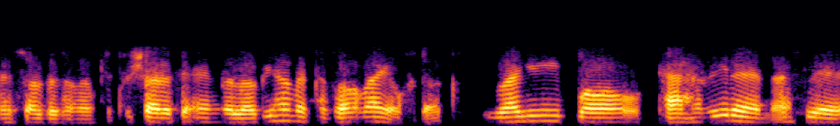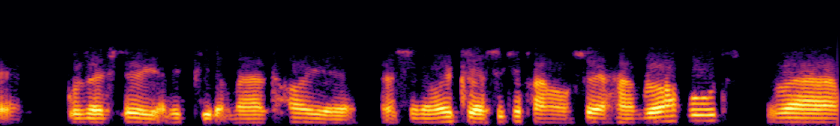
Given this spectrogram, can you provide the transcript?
مثال بزنم که تو شرایط انقلابی هم اتفاق نیفتاد ولی با تغییر نسل گذشته یعنی پیرمردهای سینمای کلاسیک فرانسه همراه بود و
